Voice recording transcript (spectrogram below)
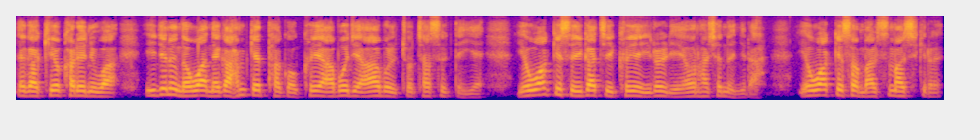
내가 기억하려니와 이제는 너와 내가 함께 타고 그의 아버지 아합을 쫓았을 때에 여호와께서 이같이 그의 일을 예언하셨느니라. 여호와께서 말씀하시기를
